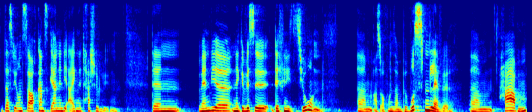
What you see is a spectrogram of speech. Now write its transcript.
dass wir uns da auch ganz gerne in die eigene Tasche lügen. Denn wenn wir eine gewisse Definition, ähm, also auf unserem bewussten Level, ähm, haben,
